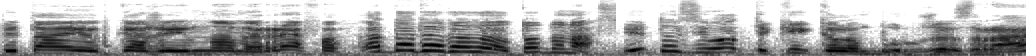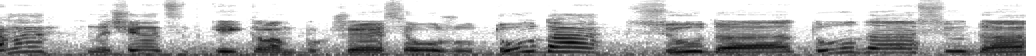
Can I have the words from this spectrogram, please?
питає, каже їм номер рефа. А да, да, да, да, то до нас. І тут от такий каламбур. Уже зрана починається такий каламбур. Що я ся вожу туди, сюди, туди, сюди.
